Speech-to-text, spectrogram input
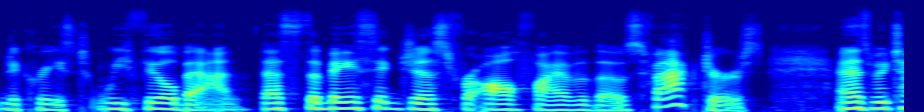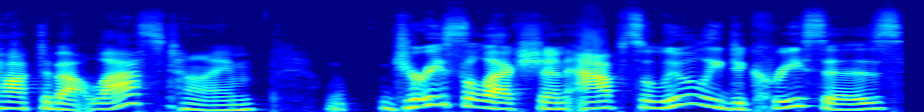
decreased, we feel bad. That's the basic gist for all five of those factors. And as we talked about last time, jury selection absolutely decreases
